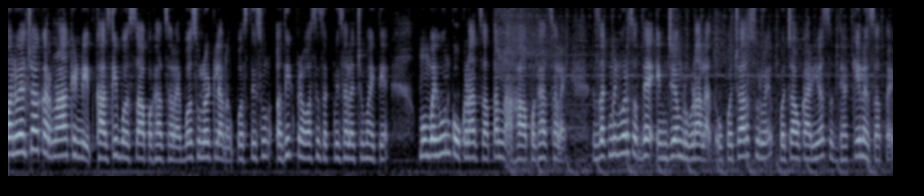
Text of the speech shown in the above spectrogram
पनवेलच्या कर्नाळाखिंडीत खासगी बसचा अपघात झालाय. बस उलटल्यानं पस्तीसहून अधिक प्रवासी जखमी झाल्याची माहिती आहे. मुंबईहून कोकणात जाताना हा अपघात झालाय. जखमींवर सध्या एमजीएम रुग्णालयात उपचार सुरू आहे. बचाव कार्य सध्या केलं जात आहे.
